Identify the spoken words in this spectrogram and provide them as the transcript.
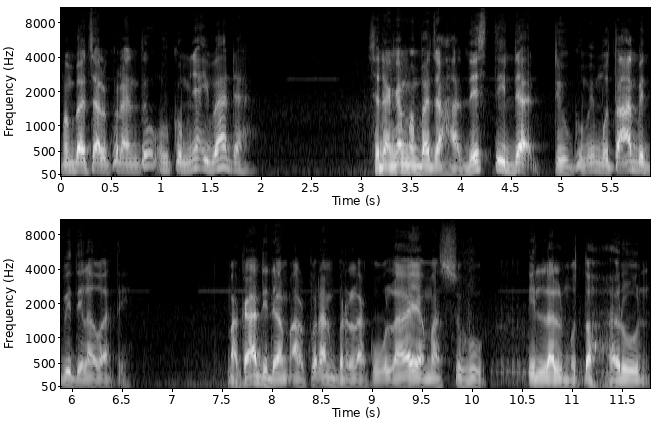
Membaca Al-Quran itu hukumnya ibadah. Sedangkan membaca hadis tidak dihukumi muta'abid bitilawati. Maka di dalam Al-Quran berlaku la yamassuhu illal mutahharun.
